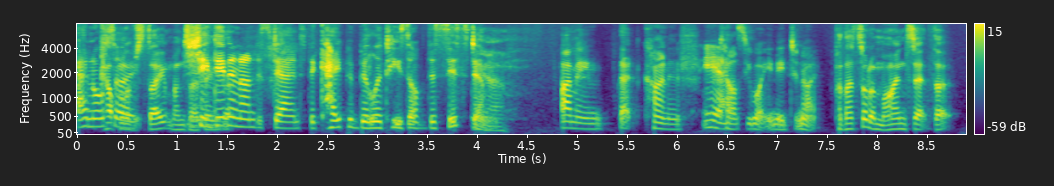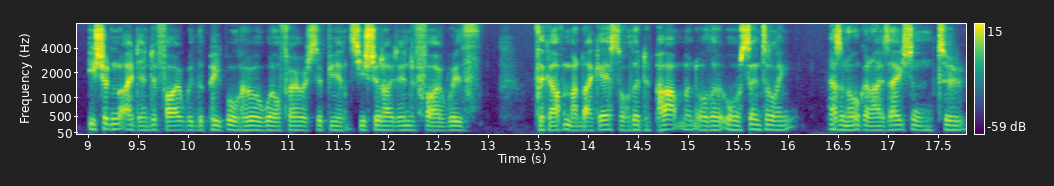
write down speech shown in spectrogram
And also, couple of statements. I she think, didn't that- understand the capabilities of the system. Yeah. I mean, that kind of Yeah. tells you what you need to know. But that sort of mindset that you shouldn't identify with the people who are welfare recipients, you should identify with the government, I guess, or the department or the or Centrelink as an organisation to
